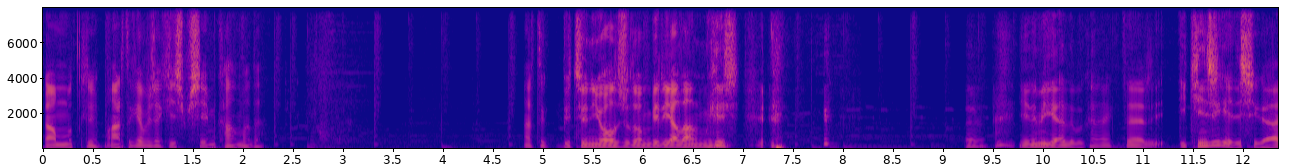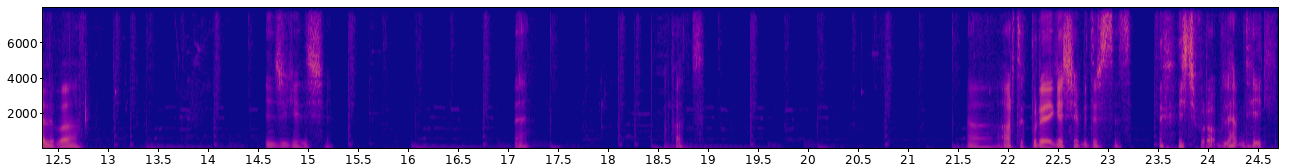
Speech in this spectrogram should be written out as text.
Şu an mutluyum. Artık yapacak hiçbir şeyim kalmadı. Artık bütün yolculuğum bir yalanmış. Yeni mi geldi bu karakter? İkinci gelişi galiba. İkinci gelişi. Ne? Kapat. Aa, artık buraya geçebilirsin. Hiç problem değil.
